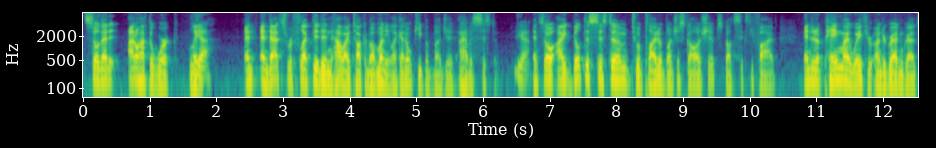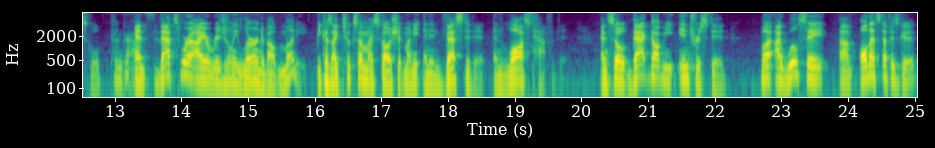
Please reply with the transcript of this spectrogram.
so that it, I don't have to work later. Yeah. And and that's reflected in how I talk about money. Like I don't keep a budget. I have a system. Yeah. And so I built this system to apply to a bunch of scholarships, about 65, ended up paying my way through undergrad and grad school. Congrats. And that's where I originally learned about money because I took some of my scholarship money and invested it and lost half of it. And so that got me interested. But I will say, um, all that stuff is good.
